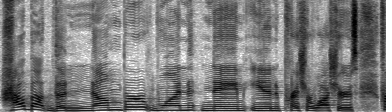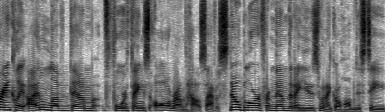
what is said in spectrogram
how about the number one name in pressure washers? Frankly, I love them for things all around the house. I have a snowblower from them that I use when I go home to see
